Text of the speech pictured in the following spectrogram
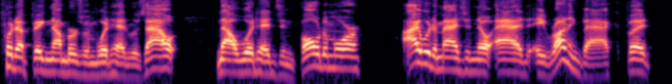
Put up big numbers when Woodhead was out. Now Woodhead's in Baltimore. I would imagine they'll add a running back, but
